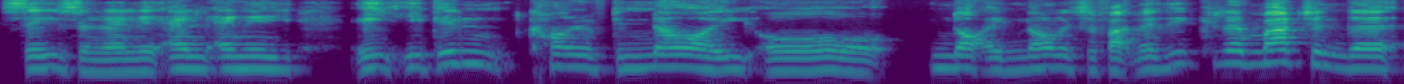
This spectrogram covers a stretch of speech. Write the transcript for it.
season, and he, and and he, he he didn't kind of deny or not acknowledge the fact that he could imagine that.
